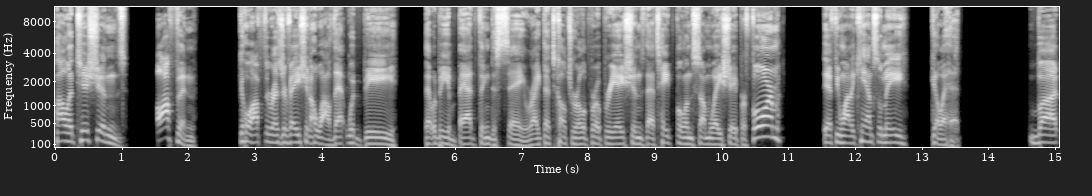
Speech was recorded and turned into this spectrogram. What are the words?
politicians often go off the reservation. Oh, wow, that would be. That would be a bad thing to say, right? That's cultural appropriations. That's hateful in some way, shape, or form. If you want to cancel me, go ahead. But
